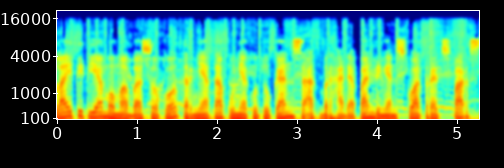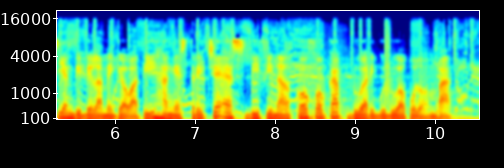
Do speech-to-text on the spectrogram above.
Laetitia Momabasoko ternyata punya kutukan saat berhadapan dengan skuad Red Sparks yang dibela Megawati Hangestri CS di final Kovo Cup 2024.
